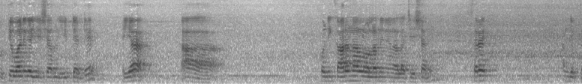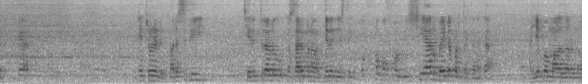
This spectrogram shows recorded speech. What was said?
పుట్టివాణిగా చేశారు. ఏంటంటే అయ్యా కొన్ని కారణాల వల్ల నేను అలా చేశాను. సరే అని చెప్తారు. అంటే అంటే చూడండి పరిస్థితి చరిత్రలు ఒకసారి మనం అధ్యయనం చేస్తే గొప్ప గొప్ప విషయాలు బయటపడతాయి కనుక అయ్యప్ప మాలధారులు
